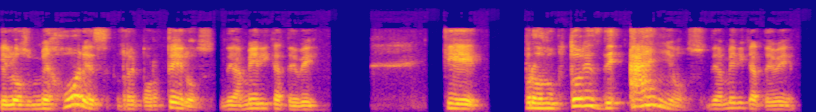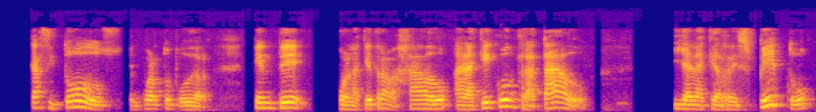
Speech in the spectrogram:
que los mejores reporteros de América TV, que productores de años de América TV, casi todos en Cuarto Poder, gente con la que he trabajado, a la que he contratado y a la que respeto,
